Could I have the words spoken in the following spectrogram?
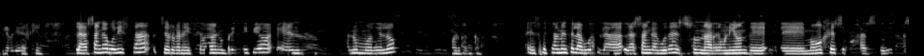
privilegio. La sangha budista se organizó en un principio en, en un modelo orgánico. Especialmente la, la, la Sangha Buda es una reunión de, monjes y monjas budistas.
